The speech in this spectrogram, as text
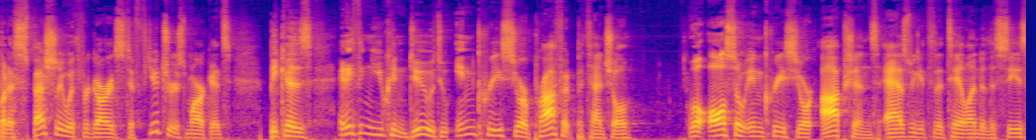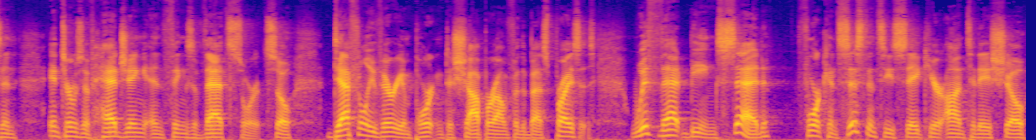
but especially with regards to futures markets, because anything you can do to increase your profit potential will also increase your options as we get to the tail end of the season in terms of hedging and things of that sort. So, definitely very important to shop around for the best prices. With that being said, for consistency's sake here on today's show,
